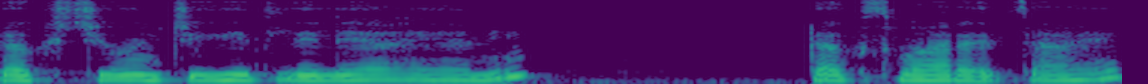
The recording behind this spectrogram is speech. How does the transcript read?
टक्सची उंची घेतलेली आहे आणि टक्स मारायचा आहे.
